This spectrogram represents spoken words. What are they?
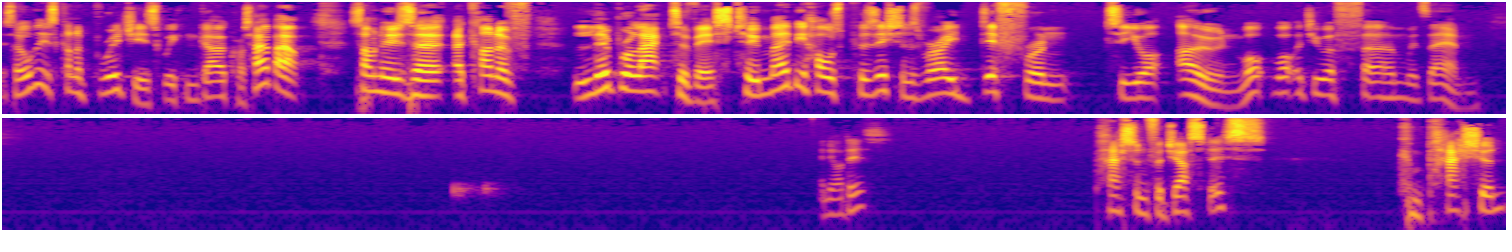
So all these kind of bridges we can go across. How about someone who's a, a kind of liberal activist who maybe holds positions very different to your own? What, what would you affirm with them? Any ideas? Passion for justice, compassion,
